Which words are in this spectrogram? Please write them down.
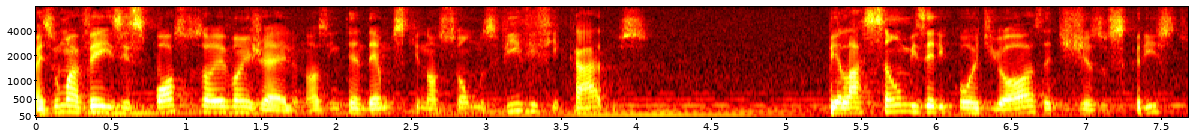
Mas uma vez expostos ao Evangelho, nós entendemos que nós somos vivificados pela ação misericordiosa de Jesus Cristo,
